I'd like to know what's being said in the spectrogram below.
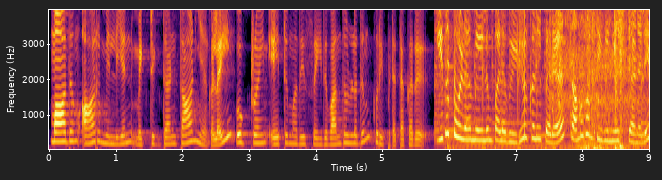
மாதம் ஆறு மில்லியன் மெட்ரிக் டன் தானியங்களை உக்ரைன் ஏற்றுமதி செய்து வந்துள்ளதும் குறிப்பிடத்தக்கது. இது போல மேலும் பல வீடியோக்களை பெற சமூகம் டிவி நியூஸ் சேனலை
